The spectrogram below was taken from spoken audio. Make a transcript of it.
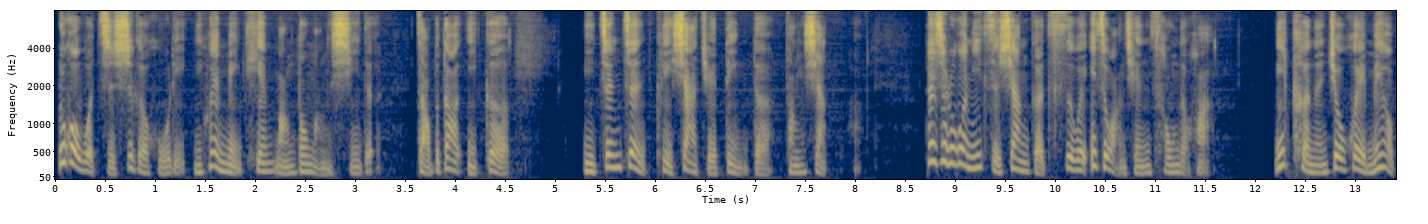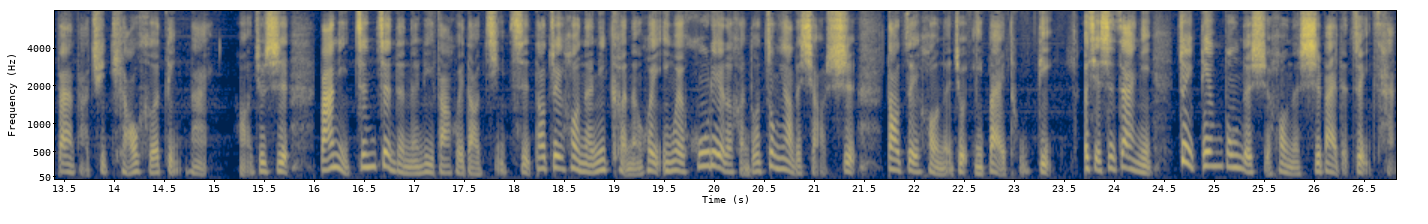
如果我只是个狐狸，你会每天忙东忙西的，找不到一个你真正可以下决定的方向哈。但是如果你只像个刺猬，一直往前冲的话，你可能就会没有办法去调和顶耐。啊，就是把你真正的能力发挥到极致，到最后呢，你可能会因为忽略了很多重要的小事，到最后呢就一败涂地，而且是在你最巅峰的时候呢失败的最惨。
